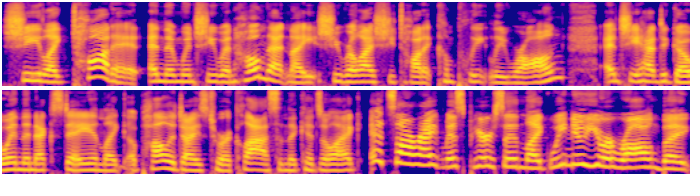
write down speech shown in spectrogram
she like taught it. And then when she went home that night, she realized she taught it completely wrong, and she had to go in the next day and like apologize to her class. And the kids are like, "It's all right, Miss Pierson. Like we knew you were wrong, but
